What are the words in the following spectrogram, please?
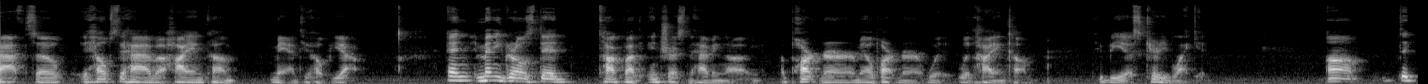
path, so it helps to have a high income man to help you out." and many girls did talk about the interest in having a, a partner, a male partner with, with high income to be a security blanket. Um, the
